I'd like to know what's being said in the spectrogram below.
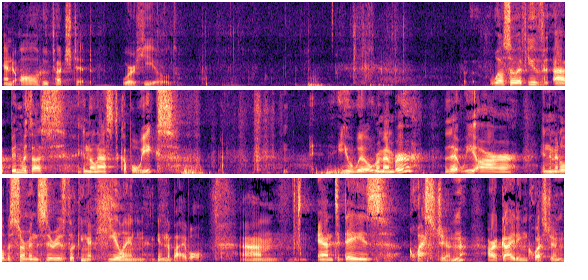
and all who touched it were healed. Well, so if you've uh, been with us in the last couple weeks, you will remember that we are in the middle of a sermon series looking at healing in the Bible. Um, and today's question, our guiding question,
